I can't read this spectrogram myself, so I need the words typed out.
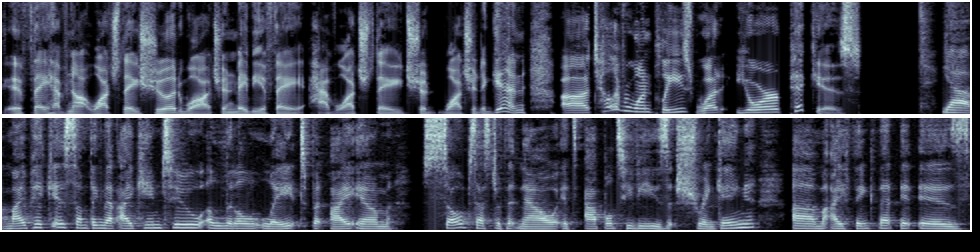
if they have not watched, they should watch. And maybe if they have watched, they should watch it again. Uh, tell everyone, please, what your pick is. Yeah, my pick is something that I came to a little late, but I am so obsessed with it now. It's Apple TV's Shrinking. Um, I think that it is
